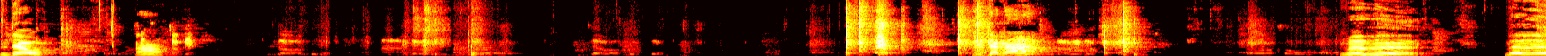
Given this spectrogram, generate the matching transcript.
দাও আ। নিতা না বেবে বেবে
